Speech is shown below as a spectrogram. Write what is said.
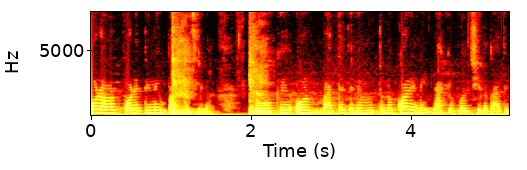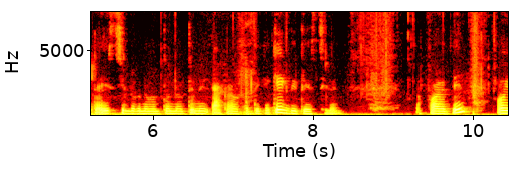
ওর আবার পরের দিনই বার্থডে ছিল। তো ওকে ওর বার্থডেতে নেমন্তন্ন করেনি। নাকি বলছিল দাদিটা এসেছিল নেমন্তন্ন। তিনি এগারোটার দিকে কেক দিতে এসেছিলেন। পরের দিন ওই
